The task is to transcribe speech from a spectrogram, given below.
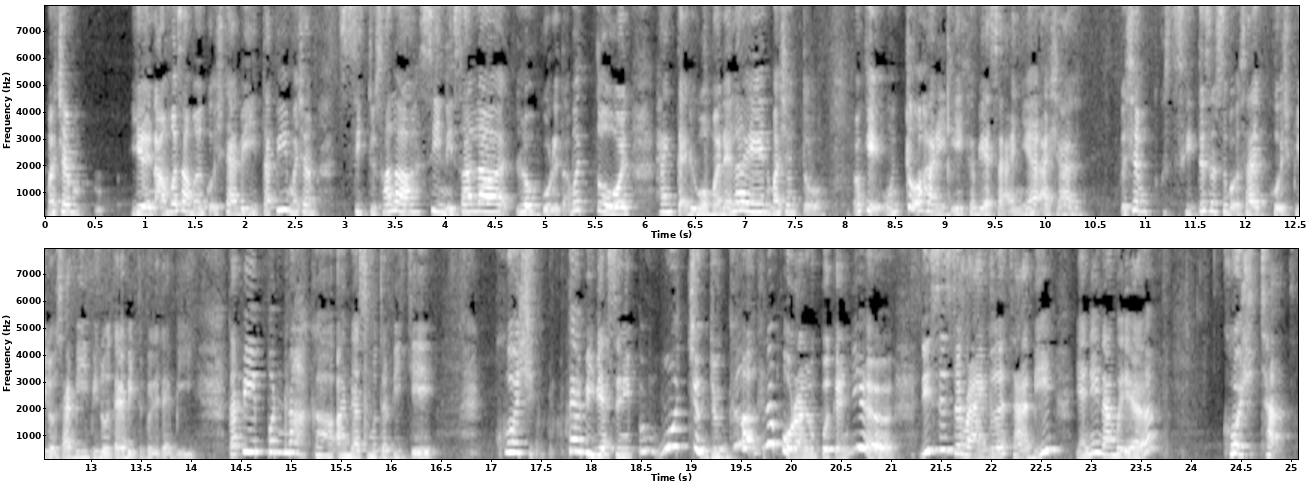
Macam Ya, nama sama Coach Tabby Tapi macam situ salah, sini salah, logo dia tak betul, hang tag di roman yang lain, macam tu. Okay, untuk hari ni kebiasaannya Aisyah macam kita selalu sebut pasal Coach Pilo Sabi, Pilo Tabby, Pilo Tabby. Tapi pernahkah anda semua terfikir Coach Tabby biasa ni pun wujud juga. Kenapa orang lupakan dia? This is the regular Tabby. Yang ni nama dia Coach Tabby.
